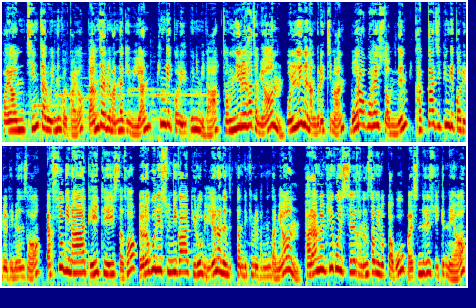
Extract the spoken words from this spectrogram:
과연 진짜로 있는 걸까요? 남자를 만나기 위한 핑계거리일 뿐입니다. 정리를 하자면 원래는 안 그랬지만 뭐라고 할 수 없는 갖가지 핑계거리를 대면서 약속이 나 데이트에 있어서 여러분의 순위가 뒤로 밀려나는 듯한 느낌을 받는다면 바람을 피고 있을 가능성이 높다고 말씀드릴 수 있겠네요.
